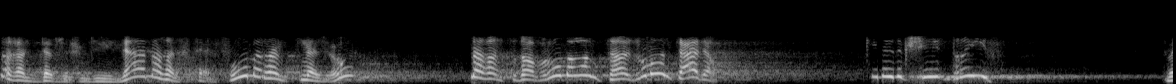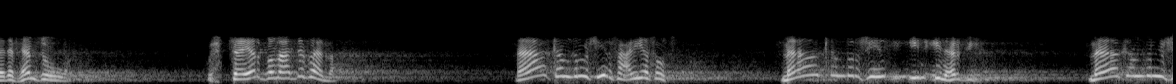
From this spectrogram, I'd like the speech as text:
ما غندابزوا الحمد لله ما غنختلفوا ما غنتنازعوا ما غنتضابروا ما غنتهاجروا ما غنتعادوا كيبان داك الشيء ظريف. هذا فهمته هو. وحتى يرضى ما عنده فهمه. ما كنظنش يرفع عليا صوته ما كنظنش ينهر فيه. ما كنظنش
